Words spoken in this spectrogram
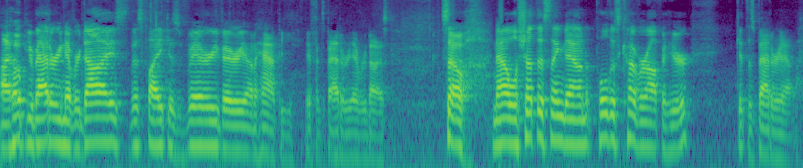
I hope your battery never dies. This bike is very, very unhappy if its battery ever dies. So now we'll shut this thing down, pull this cover off of here, get this battery out.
